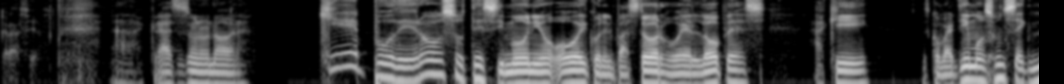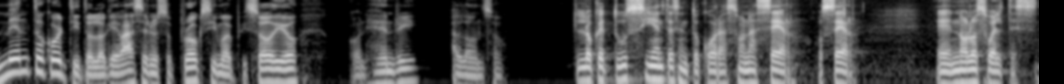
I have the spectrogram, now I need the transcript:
Gracias. Ah, gracias, un honor. Qué poderoso testimonio hoy con el pastor Joel López. Aquí les compartimos un segmento cortito, lo que va a ser nuestro próximo episodio con Henry Alonso. Lo que tú sientes en tu corazón hacer o ser eh, no lo sueltes.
